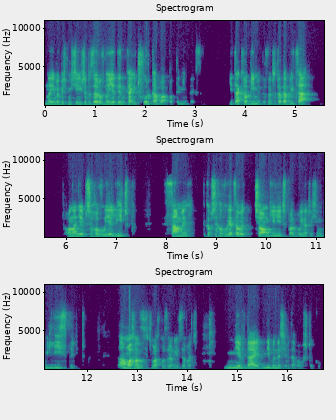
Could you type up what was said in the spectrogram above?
no i my byśmy chcieli, żeby zarówno jedynka i czwórka była pod tym indeksem. I tak robimy, to znaczy ta tablica, ona nie przechowuje liczb, samych, tylko przechowuje całe ciągi liczb, albo inaczej się mówi listy liczb. To można dosyć łatwo zrealizować. Nie, nie będę się wdawał w szczegóły.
